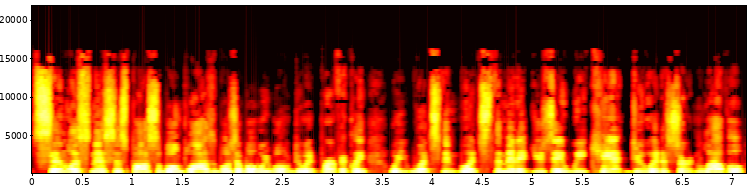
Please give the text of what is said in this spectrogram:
sinlessness is possible and plausible. So, well, we won't do it perfectly. We, once the once the minute you say we can't do it a certain level,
